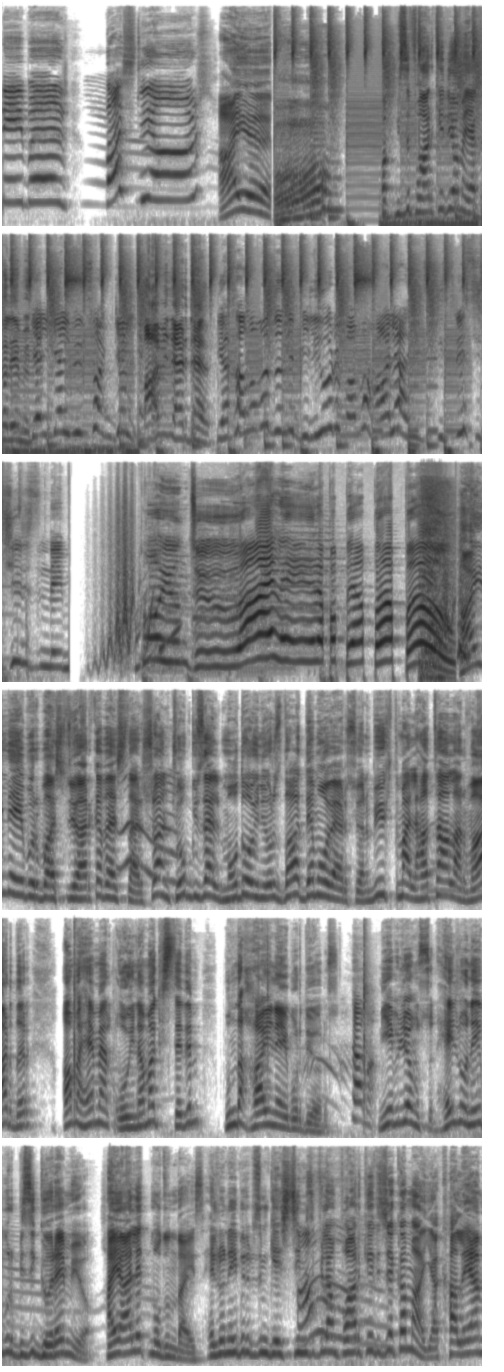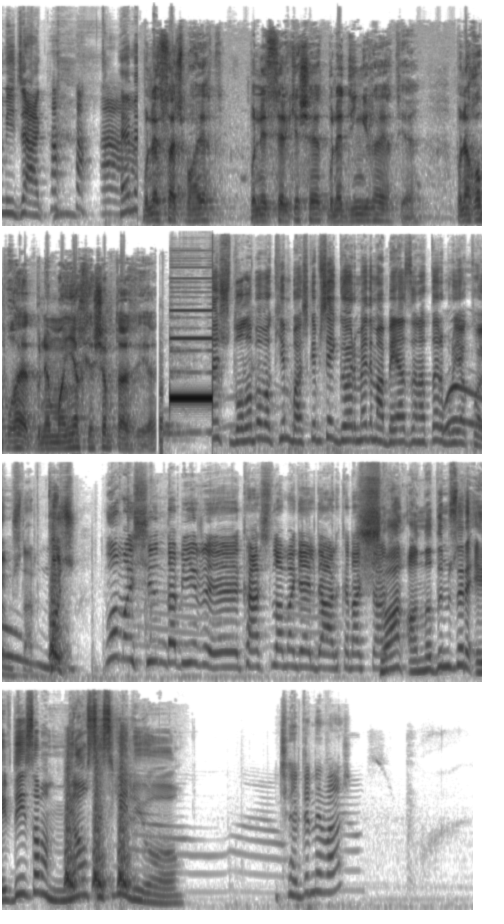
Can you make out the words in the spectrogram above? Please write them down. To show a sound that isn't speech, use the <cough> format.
Neighbor başlıyor. Hayır. Bak bizi fark ediyor ama yakalayamıyor. Gel gel Wilson gel. Mavi nerede? Yakalamadığını biliyorum ama hala stres içerisindeyim. Oyuncu aile papapapo. Hi Neighbor başlıyor arkadaşlar. Şu an çok güzel moda oynuyoruz. Daha demo versiyonu. Büyük ihtimalle hatalar vardır. Ama hemen oynamak istedim. Bunda Hi Neighbor diyoruz. Tamam. Niye biliyor musun? Hello Neighbor bizi göremiyor. Hayalet modundayız. Hello Neighbor bizim geçtiğimizi falan fark edecek ama yakalayamayacak. <laughs> hemen Bu ne saçma hayat? Bu ne serkeş hayat? Bu ne dingil hayat ya? Bu ne kopuk hayat? Bu ne manyak yaşam tarzı ya? şu dolaba bakayım. Başka bir şey görmedim ha. Beyaz anahtarı buraya koymuşlar. Koş. Mum ışığında bir e, karşılama geldi arkadaşlar. Şu an anladığım üzere evdeyiz ama miyav sesi geliyor. İçeride ne var?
